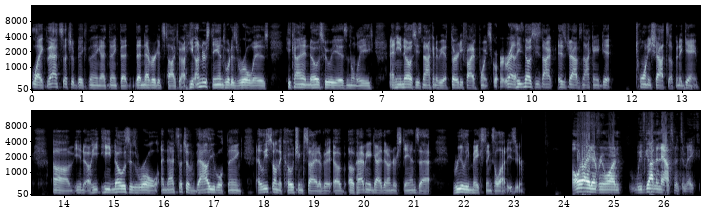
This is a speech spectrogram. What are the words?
like that's such a big thing i think that that never gets talked about. He understands what his role is. He kind of knows who he is in the league and he knows he's not going to be a 35 point scorer right? He knows he's not his job's not going to get 20 shots up in a game. Um, you know he he knows his role and that's such a valuable thing at least on the coaching side of it of of having a guy that understands that really makes things a lot easier all right, everyone, we've got an announcement to make.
